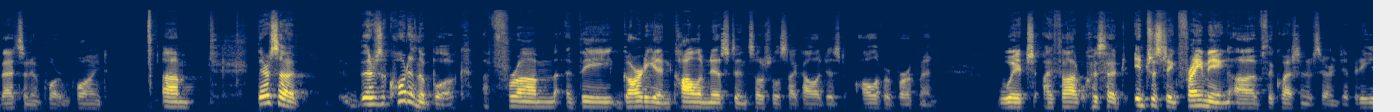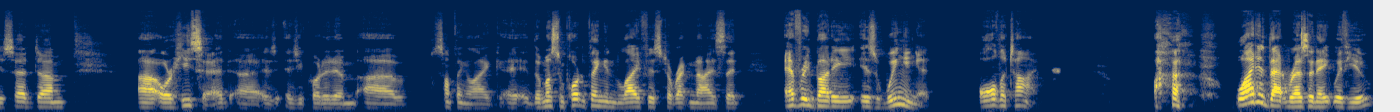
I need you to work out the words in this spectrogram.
that's an important point. Um, there's a there's a quote in the book from the Guardian columnist and social psychologist Oliver Burkeman, which I thought was an interesting framing of the question of serendipity. He said, um, uh, or he said, uh, as, as, you quoted him, uh, something like eh, the most important thing in life is to recognize that everybody is winging it all the time. Why did that resonate with you?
